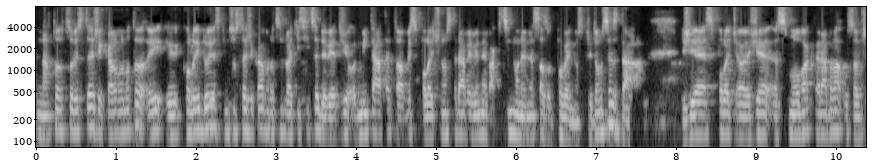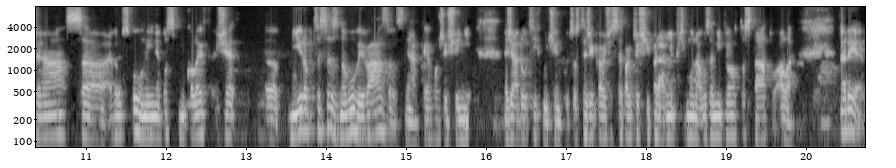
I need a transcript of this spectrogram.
na to, co vy jste říkal. Ono to i koliduje s tím, co jste říkal v roce 2009, že odmítáte to, aby společnost, která vyvine vakcínu, nenesla zodpovědnost. Přitom se zdá, že, společ, že smlouva, která byla uzavřena s Evropskou unii nebo s kýmkoliv, že e, výrobce se znovu vyvázal z nějakého řešení nežádoucích účinků. Co jste říkal, že se pak řeší právně přímo na území tohoto státu. Ale tady je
